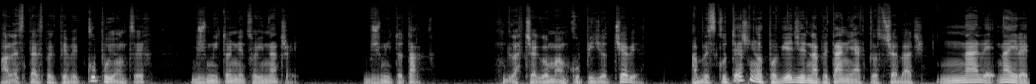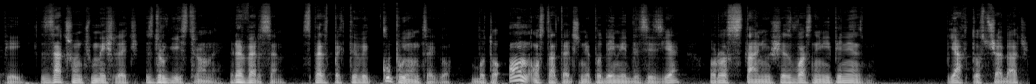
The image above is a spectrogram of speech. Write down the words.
Ale z perspektywy kupujących brzmi to nieco inaczej. Brzmi to tak. Dlaczego mam kupić od ciebie? Aby skutecznie odpowiedzieć na pytanie, jak to sprzedać, najlepiej zacząć myśleć z drugiej strony, rewersem, z perspektywy kupującego, bo to on ostatecznie podejmie decyzję o rozstaniu się z własnymi pieniędzmi. Jak to sprzedać?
